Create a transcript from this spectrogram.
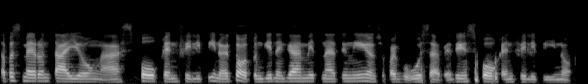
tapos meron tayong uh, spoken Filipino. Ito, itong ginagamit natin ngayon sa pag-uusap. Ito yung spoken Filipino.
